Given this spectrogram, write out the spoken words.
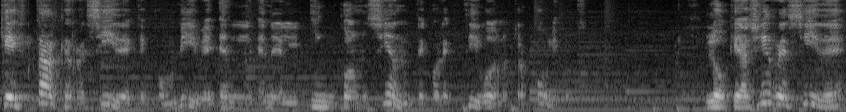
que está, que reside, que convive en, el inconsciente colectivo de nuestros públicos. Lo que allí reside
